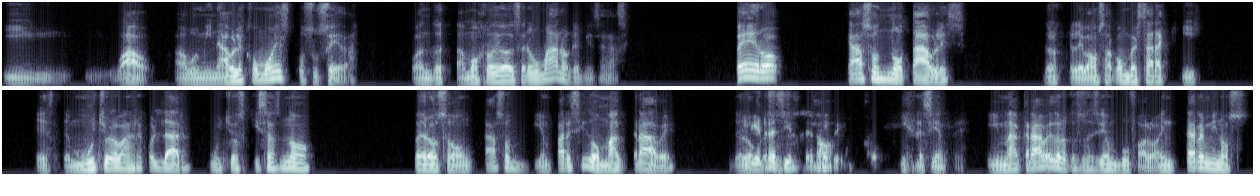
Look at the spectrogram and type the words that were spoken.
y, wow, abominable como esto suceda cuando estamos rodeados de seres humanos que piensan así. Pero casos notables de los que le vamos a conversar aquí, este, muchos lo van a recordar, muchos quizás no, pero son casos bien parecidos, más graves de lo y que reciente, ¿no? y reciente y más grave de lo que sucedió en Búfalo en términos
